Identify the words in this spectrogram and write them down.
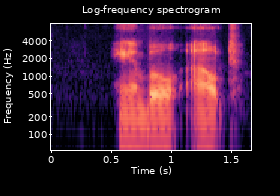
Hambo out.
